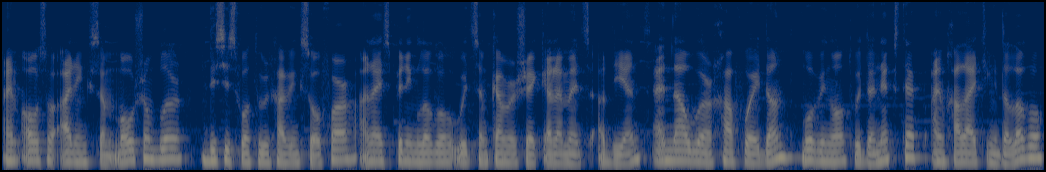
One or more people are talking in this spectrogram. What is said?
I'm also adding some motion blur. This is what we're having so far. A nice spinning logo with some camera shake elements at the end. And now we're halfway done. Moving on with the next step I'm highlighting the logo.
